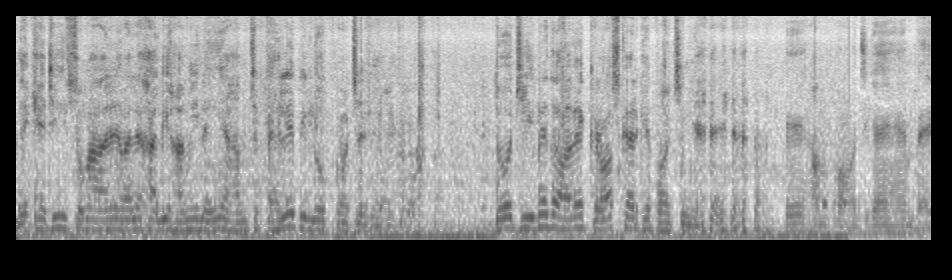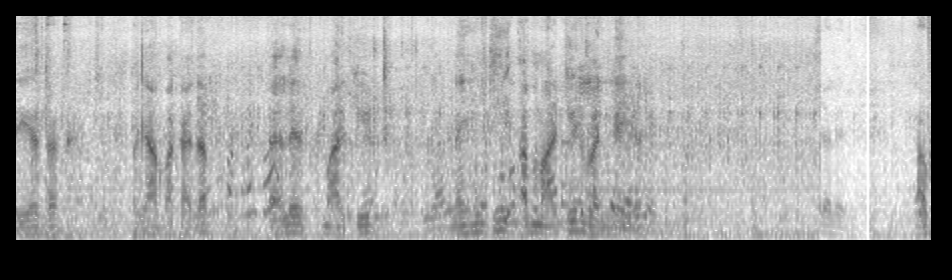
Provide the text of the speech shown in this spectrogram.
देखिए जी सुबह आने वाले खाली हम ही नहीं है हमसे पहले भी लोग पहुँचे हुए हैं। दो जीवें तो हमें क्रॉस करके पहुँची हैं। हम पहुँच गए हैं बैरियर तक। और यहाँ बाकायदा पहले मार्केट नहीं थी अब मार्केट बन गई है। चले अब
